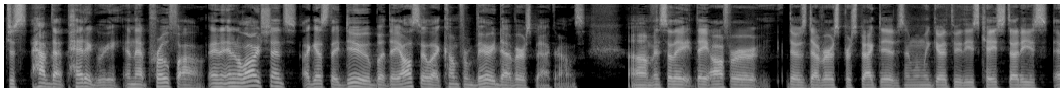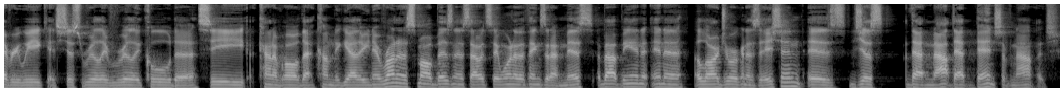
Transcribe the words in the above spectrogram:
just have that pedigree and that profile. And, in a large sense, I guess they do, but they also like come from very diverse backgrounds. Um, and so they they offer those diverse perspectives. And when we go through these case studies every week, it's just really, really cool to see kind of all of that come together. You know, running a small business, I would say one of the things that I miss about being in a, a large organization is just that not that bench of knowledge.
